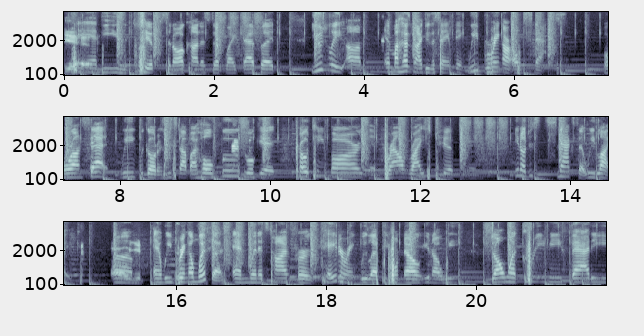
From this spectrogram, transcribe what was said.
Yeah. candies and chips and all kind of stuff like that. But usually, um, and my husband and I do the same thing. We bring our own snacks. When we're on set, we, we go to we stop by Whole Foods. We'll get protein bars and brown rice chips and you know just snacks that we like Oh um, yeah. and we bring them with us. And when it's time for catering, we let people know, you know, we don't want creamy, fatty,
